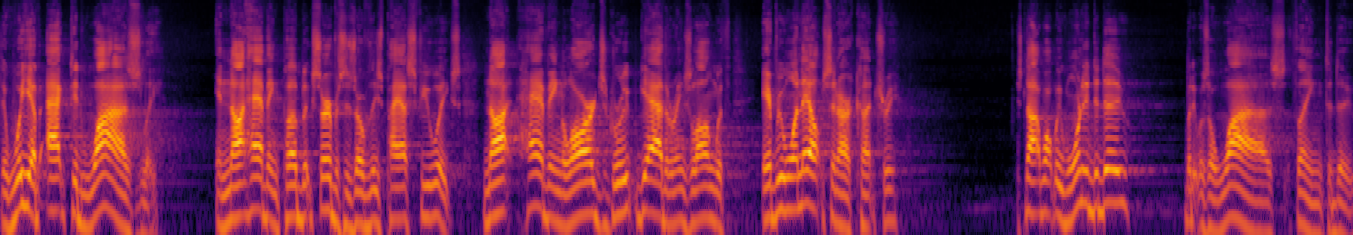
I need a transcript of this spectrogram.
that we have acted wisely in not having public services over these past few weeks, not having large group gatherings along with everyone else in our country. It's not what we wanted to do, but it was a wise thing to do.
